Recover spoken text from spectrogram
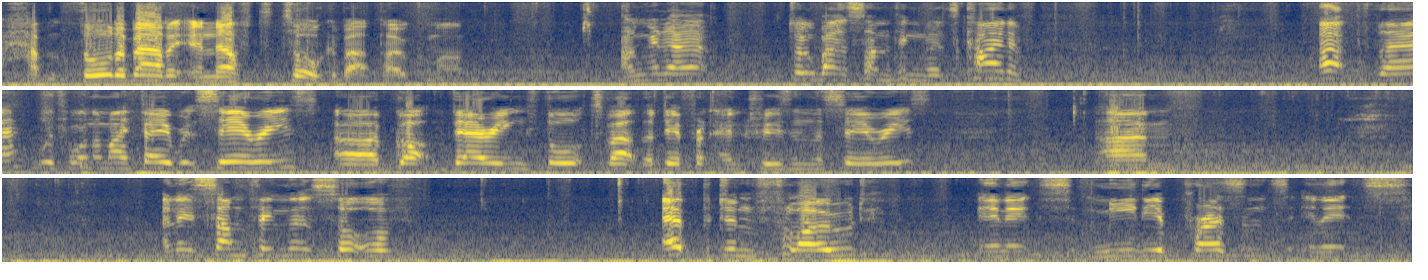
I haven't thought about it enough to talk about Pokemon. I'm to talk about something that's kind of up there with one of my favourite series. Uh, I've got varying thoughts about the different entries in the series. Um, and it's something that's sort of ebbed and flowed in its media presence, in its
